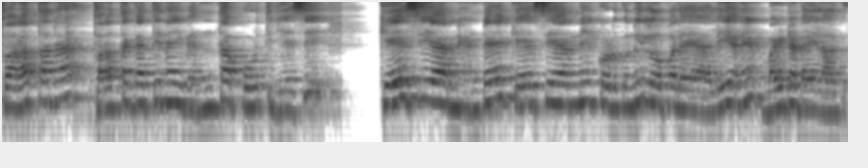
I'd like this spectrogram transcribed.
త్వరతన త్వరతగతిన ఇవంతా పూర్తి చేసి కేసీఆర్ని అంటే కేసీఆర్ని కొడుకుని లోపలేయాలి అనే బయట డైలాగ్.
